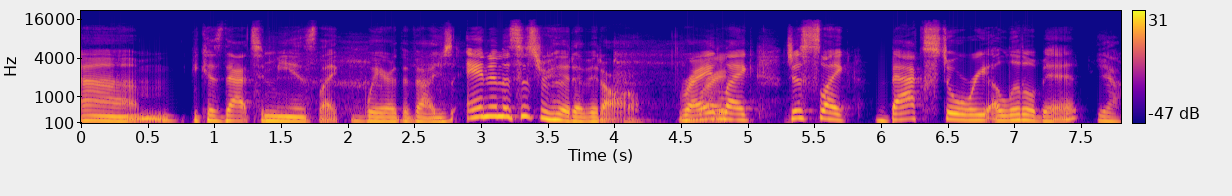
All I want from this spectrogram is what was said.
um because that to me is like where the values and in the sisterhood of it all right, Right. like just like backstory a little bit Yeah.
